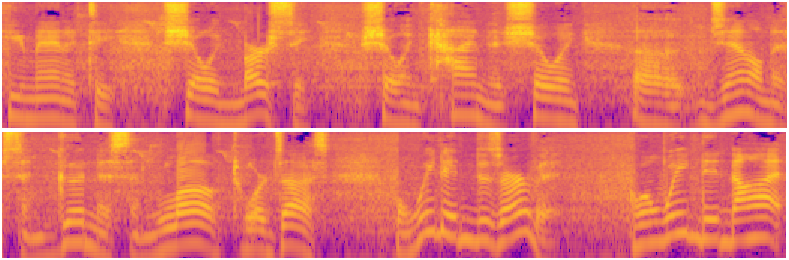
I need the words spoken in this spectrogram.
humanity, showing mercy, showing kindness, showing uh, gentleness and goodness and love towards us when we didn't deserve it, when we did not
